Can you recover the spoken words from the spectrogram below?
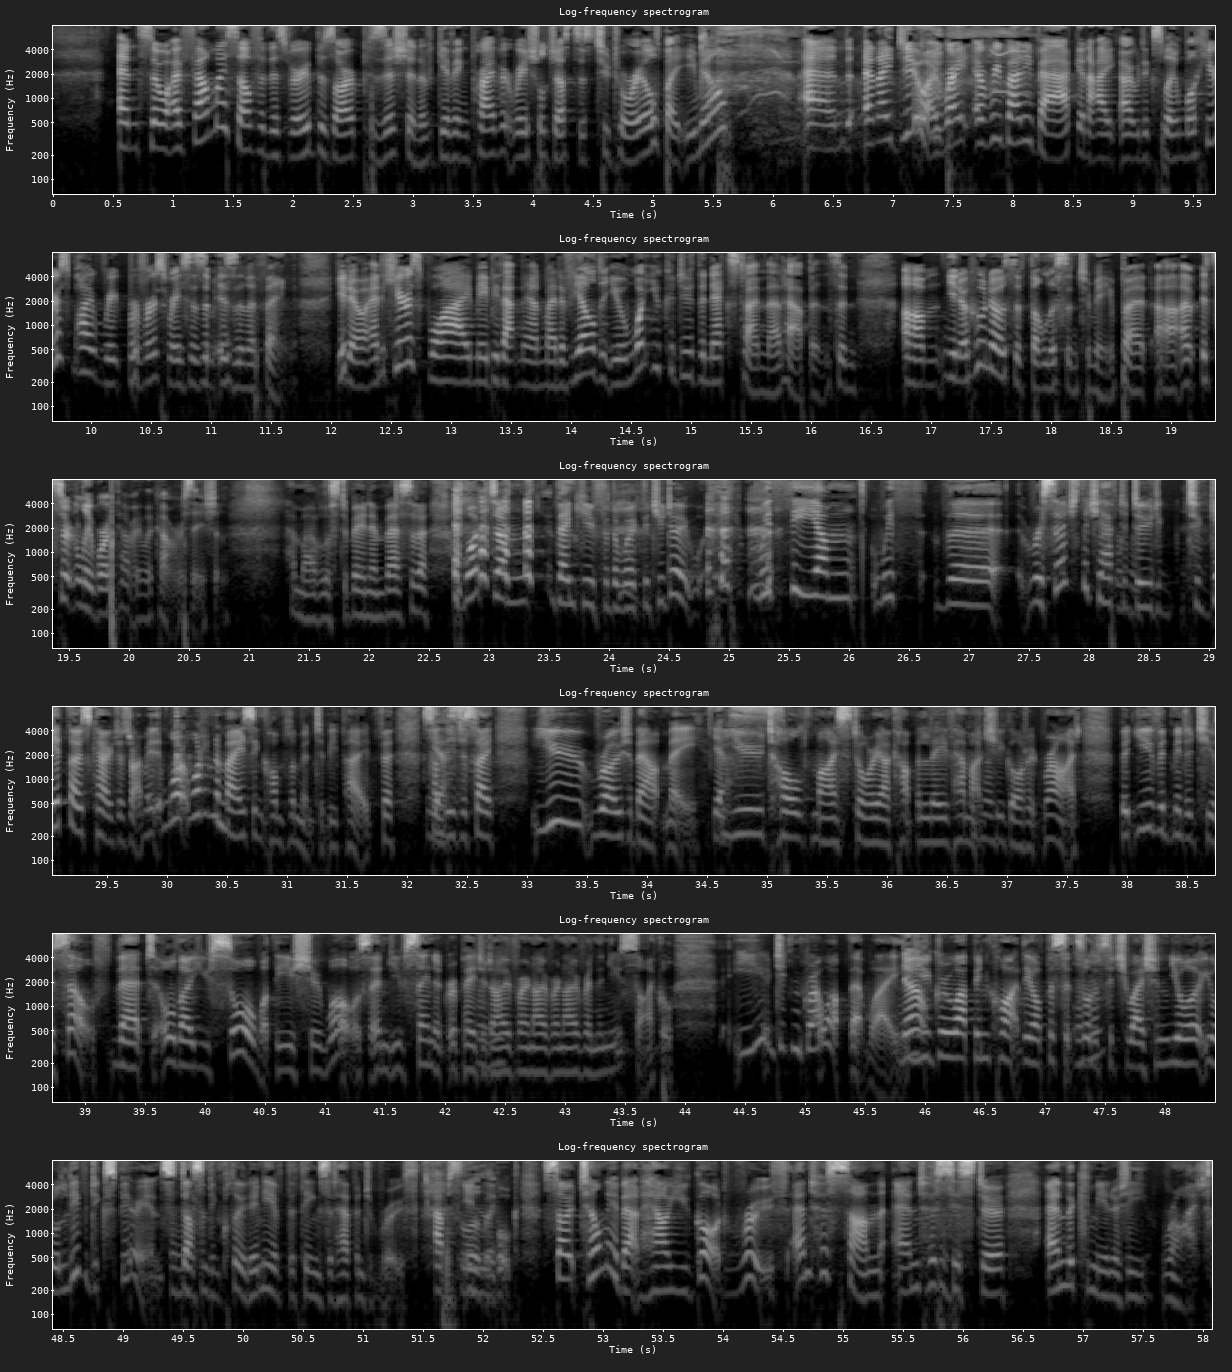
And so I found myself in this very bizarre position of giving private racial justice tutorials by email and and I do. I write everybody back, and I, I would explain. Well, here's why re- reverse racism isn't a thing, you know, and here's why maybe that man might have yelled at you, and what you could do the next time that happens, and um, you know, who knows if they'll listen to me, but uh, it's certainly worth having the conversation. How marvelous to be an ambassador! What? Um, thank you for the work that you do with the um, with the research that you have to do to, to get those characters right. I mean, what, what an amazing compliment to be paid for somebody yes. to say, You wrote about me. Yes. You told my story. I can't believe how much mm-hmm. you got it right. But you've admitted to yourself that although you saw what the issue was and you've seen it repeated mm-hmm. over and over and over in the news cycle, you didn't grow up that way. No. You grew up in quite the opposite mm-hmm. sort of mm-hmm. situation. Your your lived experience mm-hmm. doesn't include any of the things that happened to Ruth Absolutely. in the book. So tell me about how you got Ruth and her son and her mm-hmm. sister and the community right.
